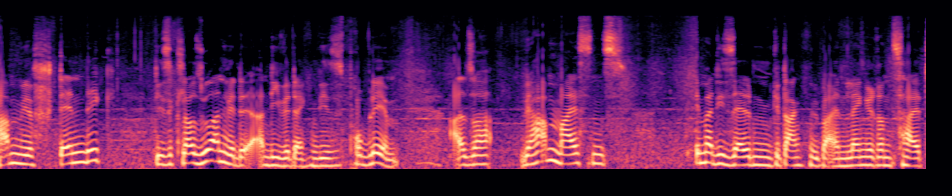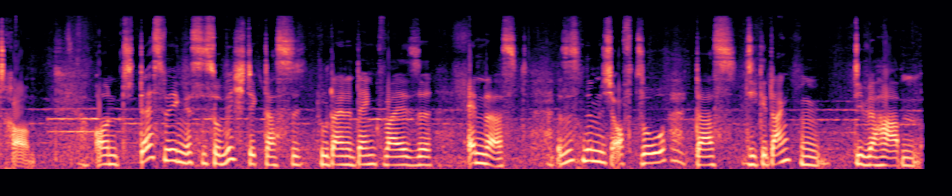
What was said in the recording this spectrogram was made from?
haben wir ständig diese Klausur, an, an die wir denken, dieses Problem. Also wir haben meistens immer dieselben Gedanken über einen längeren Zeitraum. Und deswegen ist es so wichtig, dass du deine Denkweise änderst. Es ist nämlich oft so, dass die Gedanken, die wir haben,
